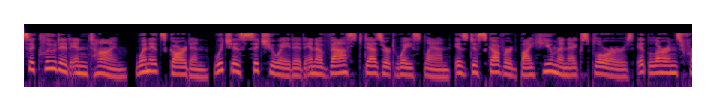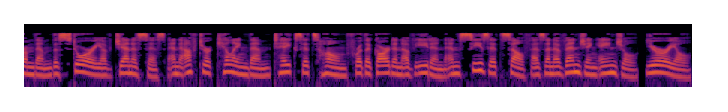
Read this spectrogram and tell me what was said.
Secluded in time, when its garden which is situated in a vast desert wasteland is discovered by human explorers it learns from them the story of Genesis and after killing them takes its home for the Garden of Eden and sees itself as an avenging angel, Uriel.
